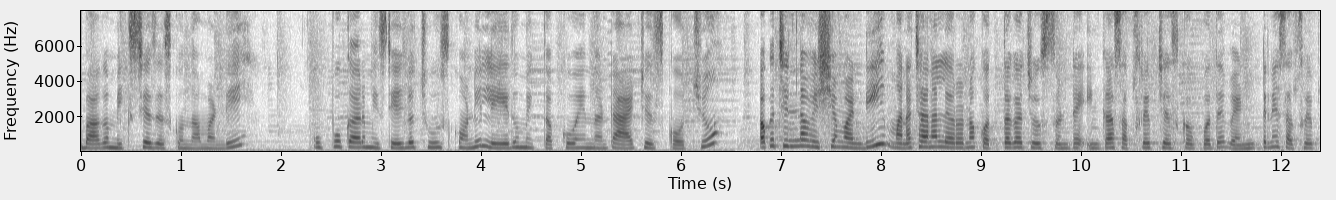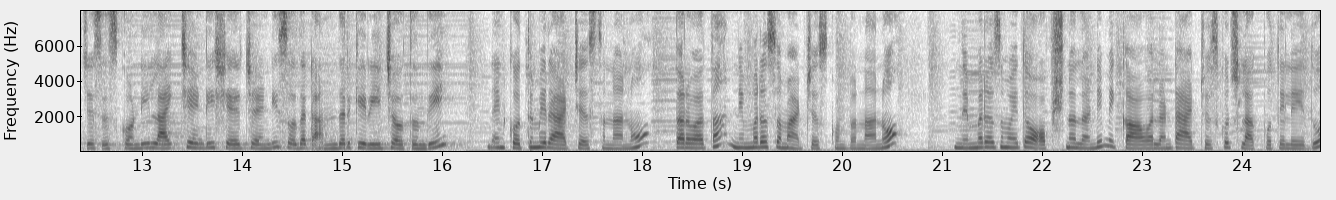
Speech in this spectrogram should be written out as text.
బాగా మిక్స్ చేసేసుకుందామండి. ఉప్పు కారం ఈ స్టేజ్లో చూసుకోండి. లేదు మీకు తక్కువైందంటే యాడ్ చేసుకోవచ్చు. ఒక చిన్న విషయం అండి. మన ఛానల్ ఎవరైనా కొత్తగా చూస్తుంటే ఇంకా సబ్స్క్రైబ్ చేసుకోకపోతే వెంటనే సబ్స్క్రైబ్ చేసేసుకోండి. లైక్ చేయండి షేర్ చేయండి సో దట్ అందరికీ రీచ్ అవుతుంది. నేను కొత్తిమీర యాడ్ చేస్తున్నాను. తర్వాత నిమ్మరసం యాడ్ చేసుకుంటున్నాను. నిమ్మరసం అయితే ఆప్షనల్ అండి. మీకు కావాలంటే యాడ్ చేసుకోవచ్చు లేకపోతే లేదు.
